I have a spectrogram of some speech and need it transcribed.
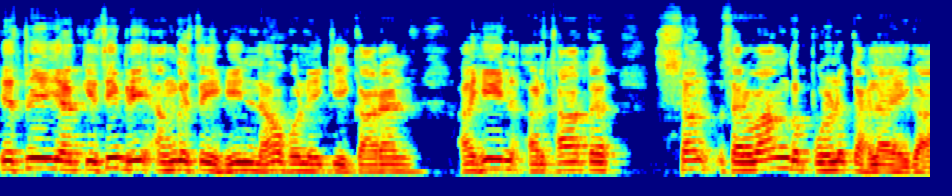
इसलिए यह किसी भी अंग से हीन न होने के कारण अहीन अर्थात सर्वांग पूर्ण कहलाएगा।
